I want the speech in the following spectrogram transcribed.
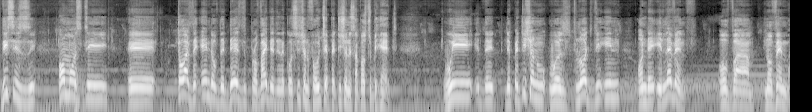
this is almost uh, uh, towards the end of the days provided in the constitution for which a petition is supposed to be heard. We the the petition was lodged in on the 11th of um, November,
